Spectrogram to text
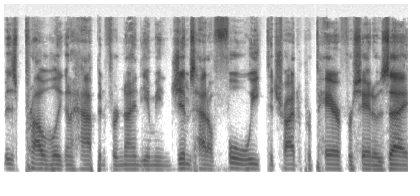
is probably going to happen for 90. I mean, Jim's had a full week to try to prepare for San Jose,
